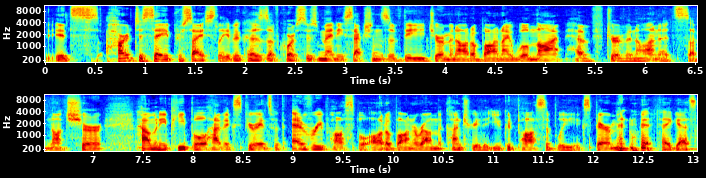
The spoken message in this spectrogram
it's hard to say precisely because, of course, there's many sections of the German autobahn I will not have driven on. It's I'm not sure how many people have experience with every possible autobahn around the country that you could possibly experiment with. I guess,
